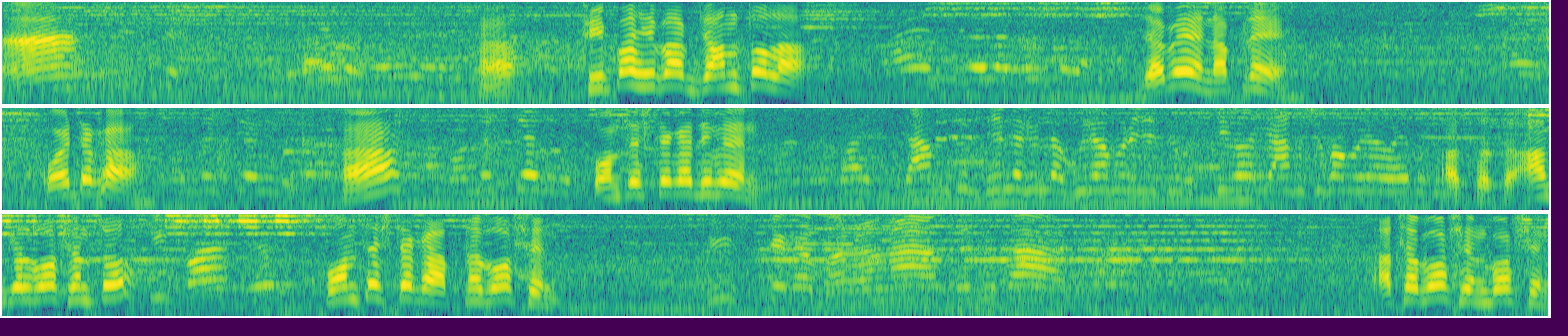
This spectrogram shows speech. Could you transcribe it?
হ্যাঁ? হ্যাঁ সিপাহী বাগ জামতলা। যাবেন আপনি? কয় টাকা? হ্যাঁ? পঞ্চাশ টাকা দিবেন? আচ্ছা আচ্ছা আঙ্কেল বসেন তো। পঞ্চাশ টাকা, আপনি বসেন। আচ্ছা বসেন বসেন।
